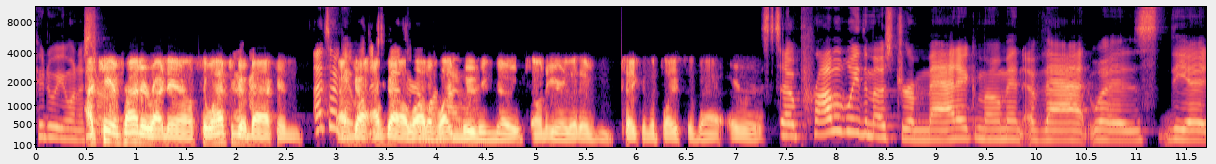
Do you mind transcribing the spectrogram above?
who do we want to I can't find it right now, so we'll have to go back and That's okay. I've we'll got I've got go a lot of like by one. moving notes on here that have taken the place of that. Over. So probably the most dramatic moment of that was the uh,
